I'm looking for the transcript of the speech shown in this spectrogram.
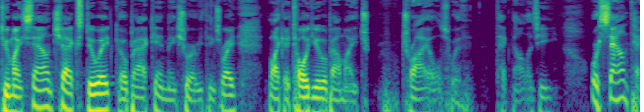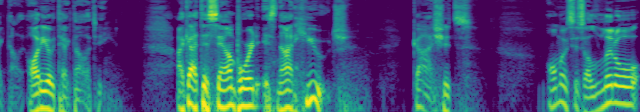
do my sound checks, do it, go back in, make sure everything's right. Like I told you about my tr- trials with technology or sound technology, audio technology. I got this soundboard. It's not huge. Gosh, it's almost it's a little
